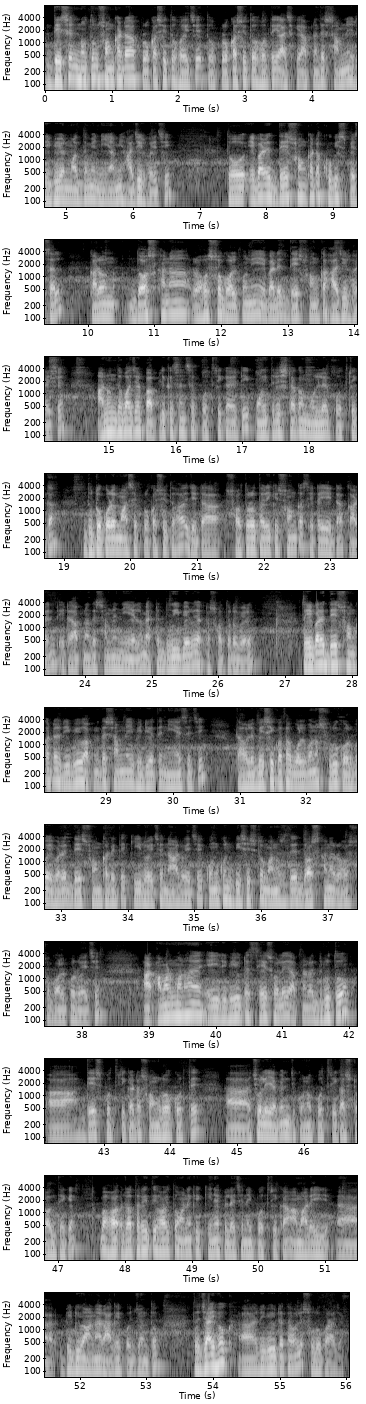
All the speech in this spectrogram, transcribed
দেশের নতুন সংখ্যাটা প্রকাশিত হয়েছে। তো প্রকাশিত হতেই আজকে আপনাদের সামনে রিভিউয়ের মাধ্যমে নিয়ে আমি হাজির হয়েছি। তো এবারের দেশ সংখ্যাটা খুবই স্পেশাল, কারণ দশখানা রহস্য গল্প নিয়ে এবারের দেশ সংখ্যা হাজির হয়েছে। আনন্দবাজার পাবলিকেশনসের পত্রিকা এটি, পঁয়ত্রিশ টাকা মূল্যের পত্রিকা। দুটো করে মাসে প্রকাশিত হয়, যেটা সতেরো তারিখের সংখ্যা, সেটাই এটা কারেন্ট এটা আপনাদের সামনে নিয়ে এলাম। একটা দুই বেরোয়, একটা সতেরো বেরোয়। তো এবারে দেশ সংখ্যাটার রিভিউ আপনাদের সামনে এই ভিডিওতে নিয়ে এসেছি। তাহলে বেশি কথা বলব না, শুরু করব এবারে দেশ সংখ্যাটিতে কি রয়েছে, না রয়েছে, কোন কোন বিশিষ্ট মানুষদের দশখানা রহস্য গল্প রয়েছে। আর আমার মনে হয় এই রিভিউটা শেষ হলে আপনারা দ্রুত দেশ পত্রিকাটা সংগ্রহ করতে চলে যাবেন যে কোনো পত্রিকা স্টল থেকে। বা যথারীতি হয়তো অনেকে কিনে ফেলেছেন এই পত্রিকা আমার এই ভিডিও আনার আগে পর্যন্ত। তো যাই হোক রিভিউটা তাহলে শুরু করা যাক।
